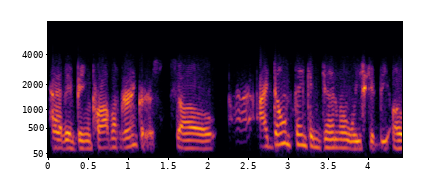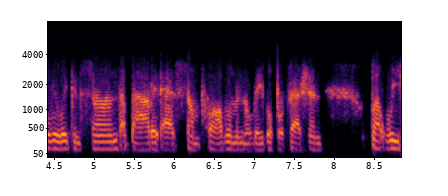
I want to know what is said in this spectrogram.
having being problem drinkers? So I don't think in general we should be overly concerned about it as some problem in the legal profession, but we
